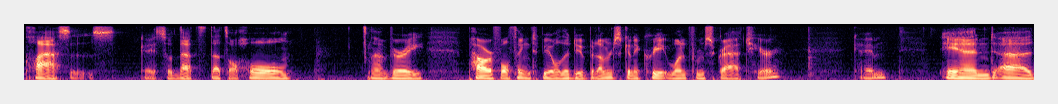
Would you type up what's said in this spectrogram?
classes. Okay, so that's that's a whole uh, very powerful thing to be able to do. But I'm just going to create one from scratch here. Okay, and uh,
